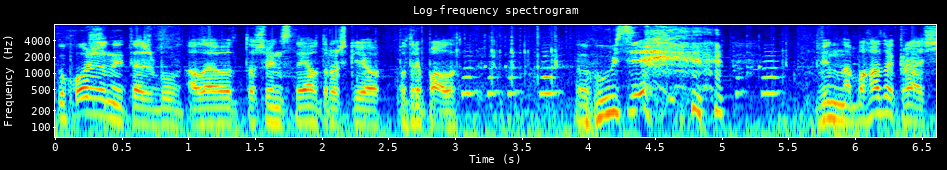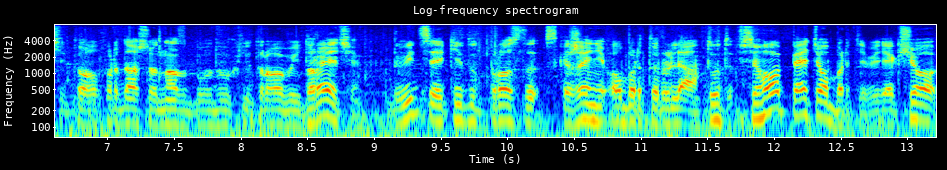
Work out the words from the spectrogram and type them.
ухожений теж був, але от то, що він стояв, трошки його потріпало. Гусі. Він набагато кращий того Форда, що у нас був двохлітровий. До речі, дивіться, які тут просто скажені оберти руля. Тут всього 5 обертів. Якщо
